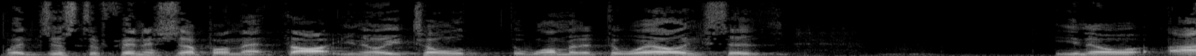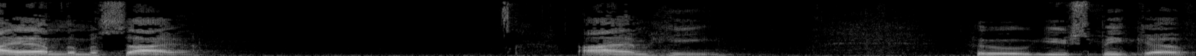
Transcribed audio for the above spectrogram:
But just to finish up on that thought, you know, He told the woman at the well, He said, You know, I am the Messiah, I am He who you speak of.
